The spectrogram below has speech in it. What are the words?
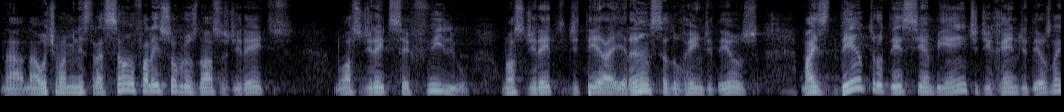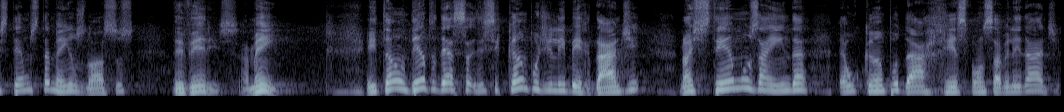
Na, na última ministração eu falei sobre os nossos direitos, nosso direito de ser filho, nosso direito de ter a herança do reino de Deus, mas dentro desse ambiente de reino de Deus nós temos também os nossos deveres, amém? Então, dentro dessa, desse campo de liberdade, nós temos ainda é o campo da responsabilidade.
